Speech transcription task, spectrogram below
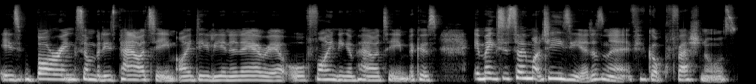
is borrowing somebody's power team, ideally in an area, or finding a power team because it makes it so much easier, doesn't it? If you've got professionals.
